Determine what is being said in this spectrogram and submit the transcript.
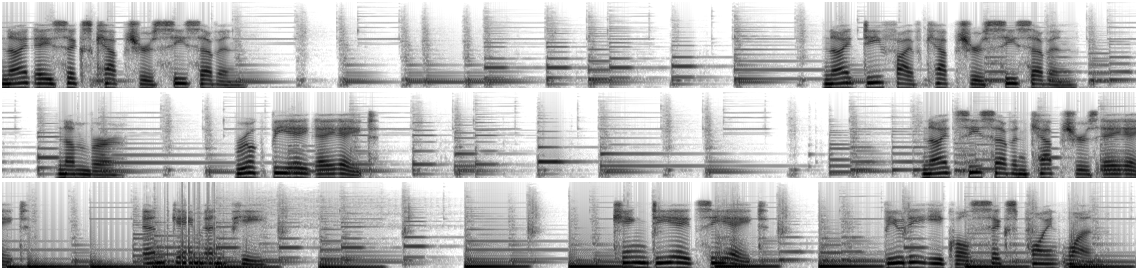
Knight a6 captures c7. Knight d5 captures c7. Number. Rook b8 a8. Knight c7 captures a8. Endgame np. King d8 c8. Beauty equals 6.1.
